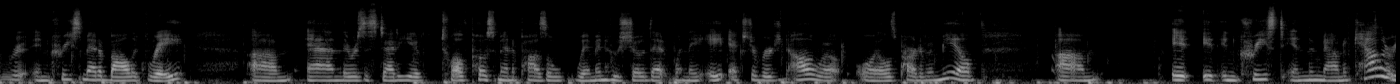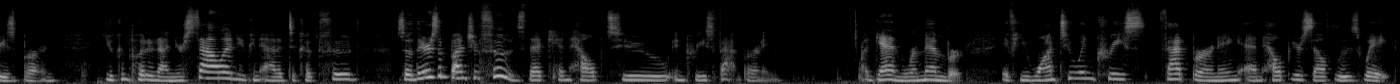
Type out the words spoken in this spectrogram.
re- increase metabolic rate um, and there was a study of 12 postmenopausal women who showed that when they ate extra virgin olive oil, oil as part of a meal um, it, it increased in the amount of calories burned you can put it on your salad you can add it to cooked food so there's a bunch of foods that can help to increase fat burning. Again, remember, if you want to increase fat burning and help yourself lose weight,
